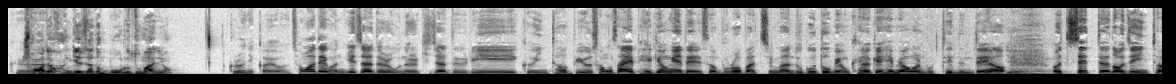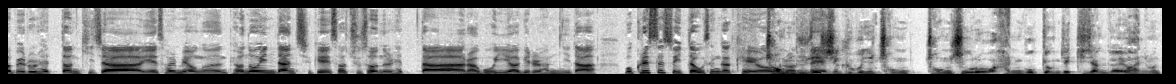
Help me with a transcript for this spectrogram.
그- 청와대 관계자도 모르더만요. 그러니까요. 청와대 관계자들 오늘 기자들이 그 인터뷰 성사의 배경에 대해서 물어봤지만 누구도 명쾌하게 해명을 못했는데요. 예. 어쨌든 어제 인터뷰를 했던 기자의 설명은 변호인단 측에서 주선을 했다라고 이야기를 합니다. 뭐 그랬을 수 있다고 생각해요. 정규재 씨 그분이 정, 정식으로 한국경제 기자인가요? 아니면?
